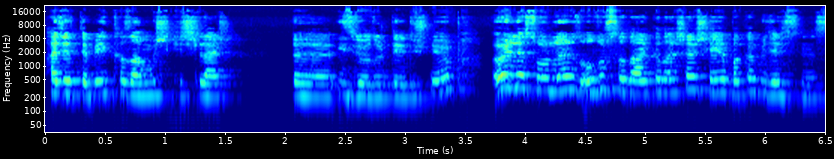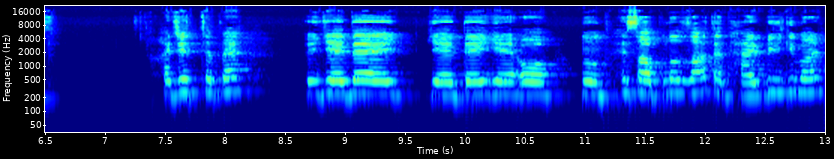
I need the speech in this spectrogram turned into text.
Hacettepe'yi kazanmış kişiler e, izliyordur diye düşünüyorum. Öyle sorularınız olursa da arkadaşlar şeye bakabilirsiniz. Hacettepe e, YD, YDYO'nun hesabında zaten her bilgi var.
